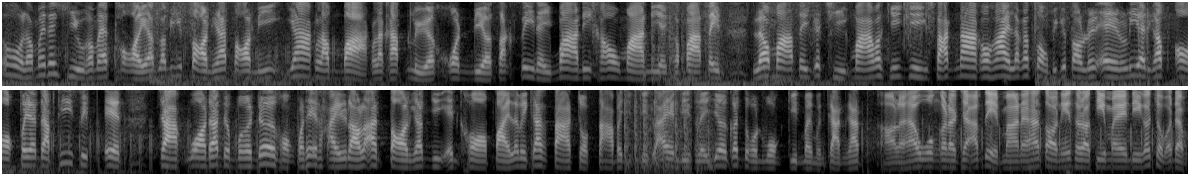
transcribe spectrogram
โอ้แล้วไม่ได้คิวครับแมททอยครับแล้วมีตอนนี้ตอนนี้ยากลำบากแล้วครับ เหลือคนเดียวซักซี่ในบ้านที่เข้ามาเนียนกับมาติน แล้วมาตินก็ฉีกมาเมื่อกี้ยิงซัดหน้าเขาให้ แล้วก็ส่งพิกตอนเรนเอเลียนครับ ออกเป็นอันดับที่ 11 จากวอร์ดัตเดอะเมอร์เดอร์ของประเทศไทยเราแล้วอันตอนครับยิงเอ็นคอไปแล้วเมกาสตาจบตามไปจิตๆแล้วเอ็นดีเลเยอร์ก็โดนวงกินไปเหมือนกันครับเอาละฮะวงกำลังจะอัปเดตมานะฮะตอนนี้สำหรับทีมอเอ็นดีก็จบอันดับ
